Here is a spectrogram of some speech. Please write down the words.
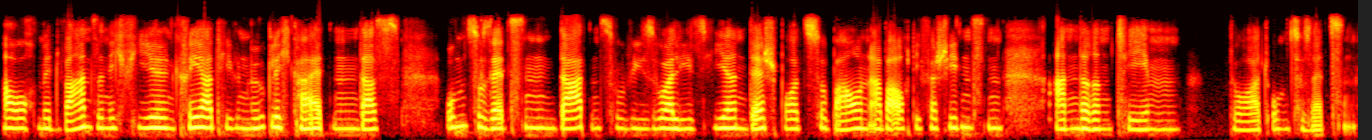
auch mit wahnsinnig vielen kreativen Möglichkeiten, das umzusetzen, Daten zu visualisieren, Dashboards zu bauen, aber auch die verschiedensten anderen Themen dort umzusetzen.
